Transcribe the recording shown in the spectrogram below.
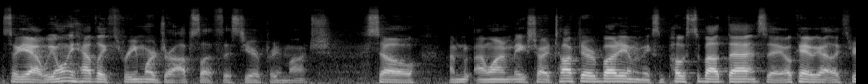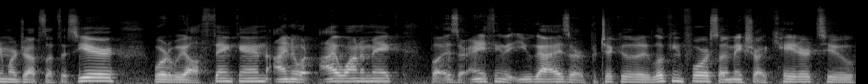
so yeah, we only have like three more drops left this year, pretty much. So I'm, I want to make sure I talk to everybody. I'm gonna make some posts about that and say, okay, we got like three more drops left this year. What are we all thinking? I know what I want to make but is there anything that you guys are particularly looking for? So i make sure i cater to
